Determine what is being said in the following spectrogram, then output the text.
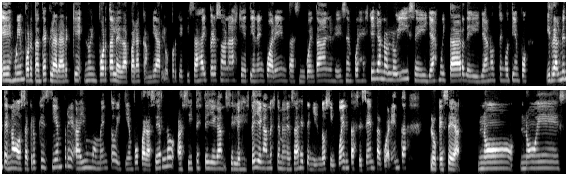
es muy importante aclarar que no importa la edad para cambiarlo, porque quizás hay personas que tienen 40, 50 años y dicen, pues es que ya no lo hice y ya es muy tarde y ya no tengo tiempo. Y realmente no, o sea, creo que siempre hay un momento y tiempo para hacerlo, así te esté llegando, se les esté llegando este mensaje teniendo 50, 60, 40, lo que sea. No, no es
